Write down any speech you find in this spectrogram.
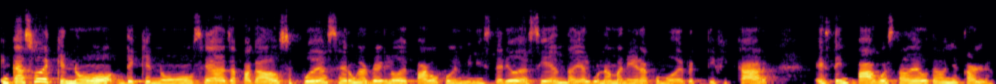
En caso de que no, de que no se haya pagado, ¿se puede hacer un arreglo de pago con el Ministerio de Hacienda? ¿Hay alguna manera como de rectificar este impago, esta deuda, doña Carla?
